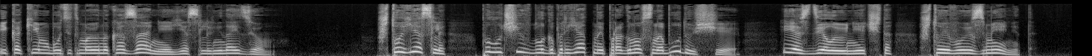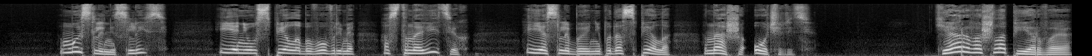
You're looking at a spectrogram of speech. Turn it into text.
И каким будет мое наказание, если не найдем? Что если, получив благоприятный прогноз на будущее, я сделаю нечто, что его изменит? Мысли неслись, и я не успела бы вовремя остановить их, если бы не подоспела наша очередь. Киара вошла первая,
